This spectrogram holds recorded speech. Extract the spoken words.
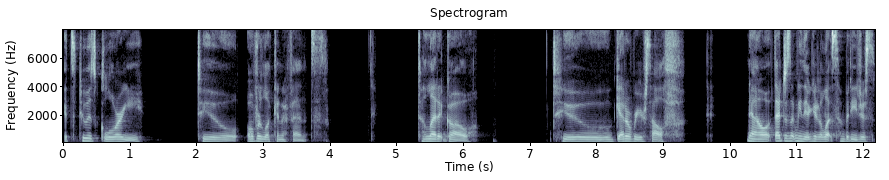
It's to his glory to overlook an offense, to let it go, to get over yourself. Now, that doesn't mean that you're going to let somebody just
